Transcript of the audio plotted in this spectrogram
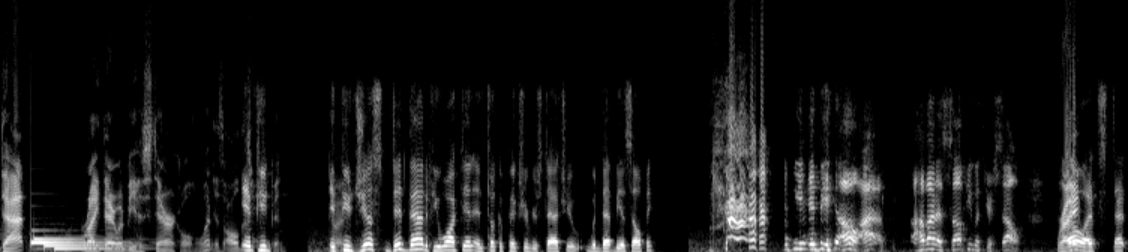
that right there would be hysterical. What is all this If you- beeping? If you just did that, if you walked in and took a picture of your statue, would that be a selfie? It'd be it'd be oh, I, how about a selfie with yourself? right, Oh, that's that.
